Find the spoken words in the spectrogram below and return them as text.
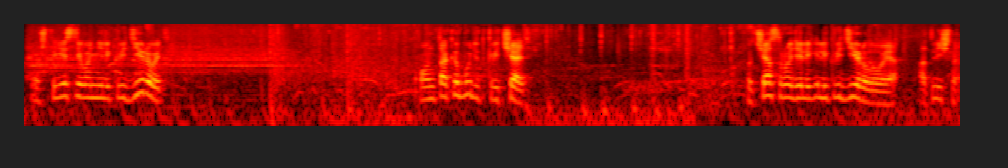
Потому что если его не ликвидировать, он так и будет кричать. Вот сейчас вроде ликвидировал его я. Отлично.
